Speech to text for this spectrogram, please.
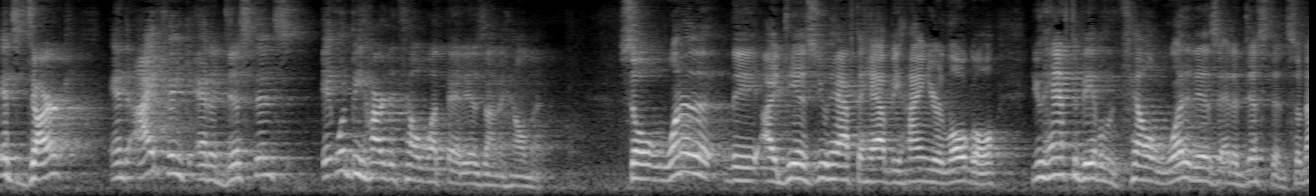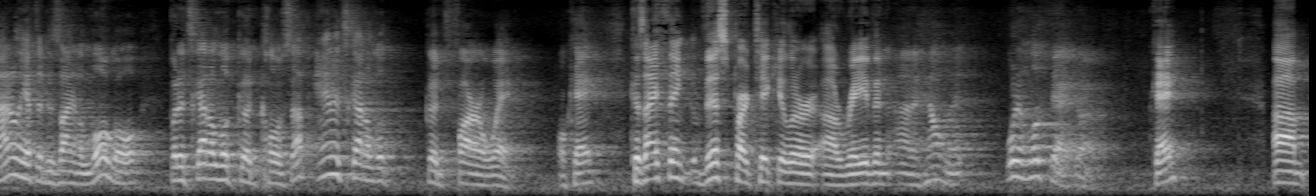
It's dark, and I think at a distance, it would be hard to tell what that is on a helmet. So one of the, the ideas you have to have behind your logo, you have to be able to tell what it is at a distance. So not only have to design a logo, but it's got to look good close up and it's got to look good far away. Okay? Because I think this particular uh, Raven on a helmet wouldn't look that good. Okay? Um,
